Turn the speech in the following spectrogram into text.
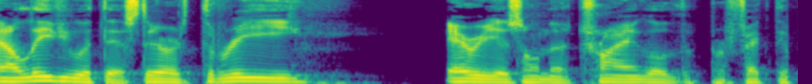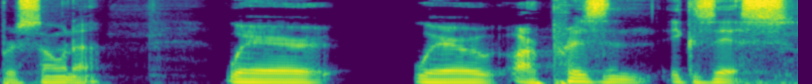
And I'll leave you with this. There are three areas on the triangle of the perfected persona where where our prison exists.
